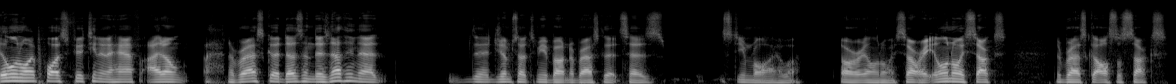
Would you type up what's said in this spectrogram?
Illinois plus 15 and a half. I don't Nebraska doesn't there's nothing that that jumps out to me about Nebraska that says steamroll Iowa or Illinois. Sorry, Illinois sucks. Nebraska also sucks.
